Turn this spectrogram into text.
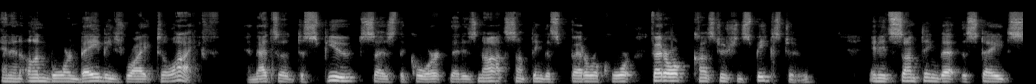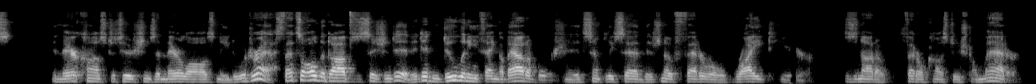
and an unborn baby's right to life. And that's a dispute, says the court, that is not something this federal court, federal constitution speaks to and it's something that the states in their constitutions and their laws need to address. That's all the Dobbs decision did. It didn't do anything about abortion. It simply said there's no federal right here. This is not a federal constitutional matter.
